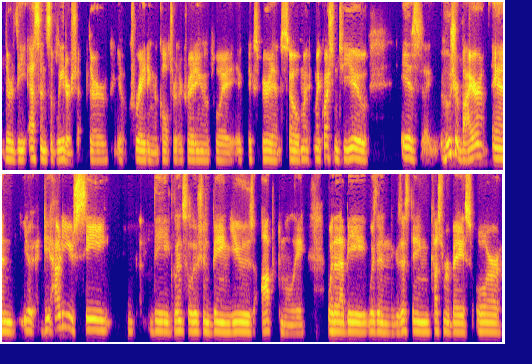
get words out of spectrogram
they're the essence of leadership. They're you know, creating a culture. They're creating an employee experience. So my, my question to you is, uh, who's your buyer, and you know, do, how do you see the Glint solution being used optimally, whether that be within existing customer base or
